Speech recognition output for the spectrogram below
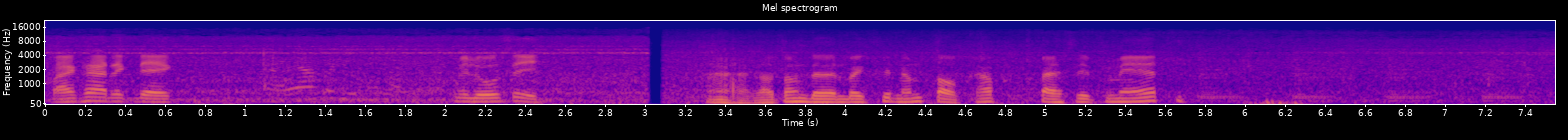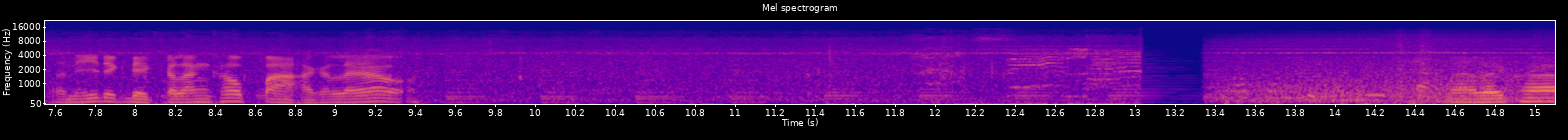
ไปค่ะเด็กไหนอะก็อยู่ตรงไหนๆไม่รู้สิอ่าเราต้องเดินไปขึ้นน้ำตกครับ 80 เมตร ตอนนี้เด็กๆกำลังเข้าป่ากันแล้ว มาเลยค่ะ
